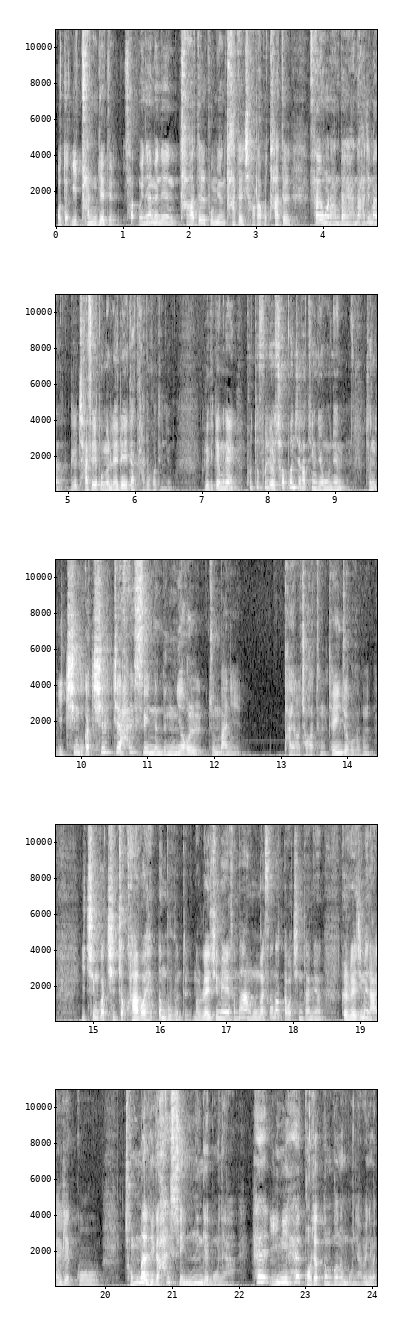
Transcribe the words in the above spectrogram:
어떤 이 단계들 사- 왜냐면은 다들 보면 다들 잘하고 다들 사용을 한다 하지만 그 자세히 보면 레벨이 다 다르거든요 그렇기 때문에 포트폴리오 첫 번째 같은 경우는 저는 이 친구가 실제 할 수 있는 능력을 좀 많이 봐요 저 같은 개인적으로는 이 친구가 진짜 과거에 했던 부분들 막 레주메에서 막 뭔가 써놨다고 친다면 그 레주메는 알겠고 정말 네가 할 수 있는 게 뭐냐 해, 이미 해버렸던 거는 뭐냐. 왜냐면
